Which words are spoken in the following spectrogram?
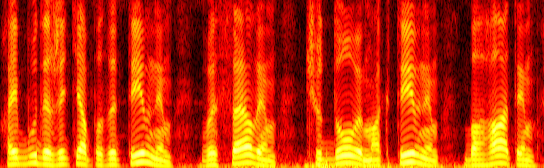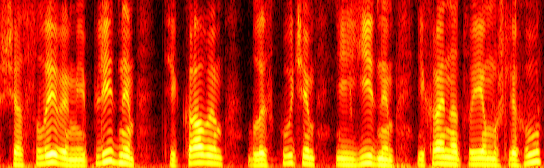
Хай буде життя позитивним, веселим, чудовим, активним, багатим, щасливим і плідним, цікавим, блискучим і гідним. І хай на твоєму шляху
